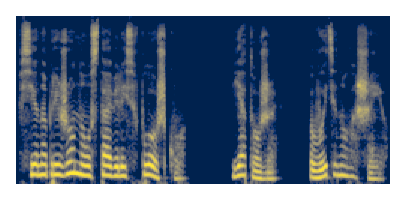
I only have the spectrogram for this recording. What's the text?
Все напряженно уставились в плошку. Я тоже вытянула шею.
